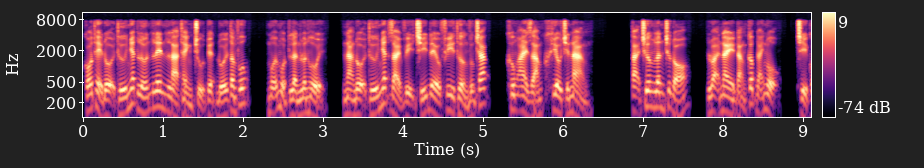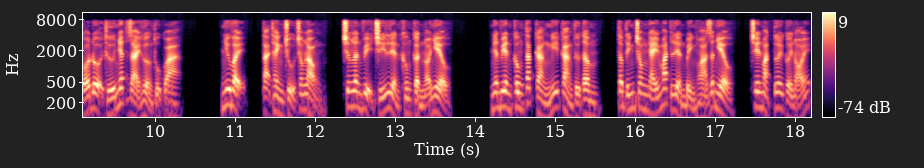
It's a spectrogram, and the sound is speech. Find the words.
Có thể đội thứ nhất lớn lên là thành chủ tuyệt đối tâm phúc, mỗi một lần luân hồi, nàng đội thứ nhất giải vị trí đều phi thường vững chắc, không ai dám khiêu chiến nàng tại trương lân trước đó, loại này đẳng cấp đánh ngộ, chỉ có đội thứ nhất giải hưởng thụ qua. Như vậy, tại thành chủ trong lòng, trương lân vị trí liền không cần nói nhiều. Nhân viên công tác càng nghĩ càng từ tâm tâm tính trong nháy mắt liền bình hòa rất nhiều, trên mặt tươi cười nói,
